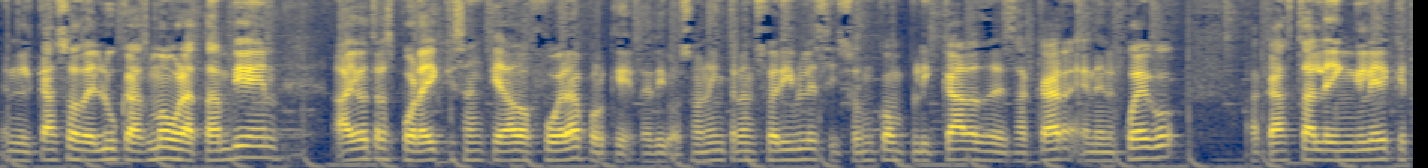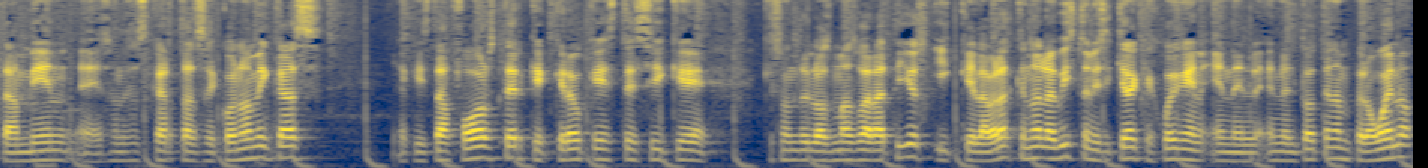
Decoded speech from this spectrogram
En el caso de Lucas Moura también. Hay otras por ahí que se han quedado fuera porque, te digo, son intransferibles y son complicadas de sacar en el juego. Acá está el inglés que también eh, son esas cartas económicas. Y aquí está Forster, que creo que este sí que, son de los más baratillos. Y que la verdad es que no lo he visto ni siquiera que jueguen en el, en el Tottenham. Pero bueno,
